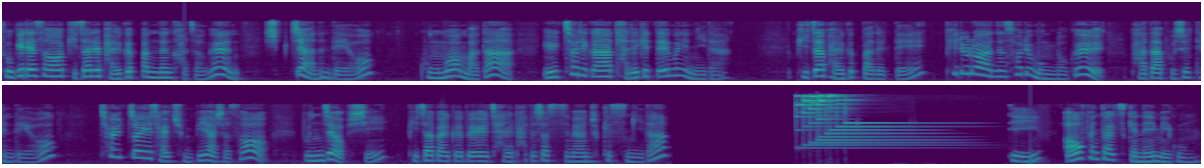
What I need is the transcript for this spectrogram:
독일에서 비자를 발급받는 과정은 쉽지 않은데요. 공무원마다 일 처리가 다르기 때문입니다. 비자 발급받을 때 필요로 하는 서류 목록을 받아 보실 텐데요. 철저히 잘 준비하셔서 문제 없이 비자 발급을 잘 받으셨으면 좋겠습니다. Die Aufenthaltsgenehmigung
